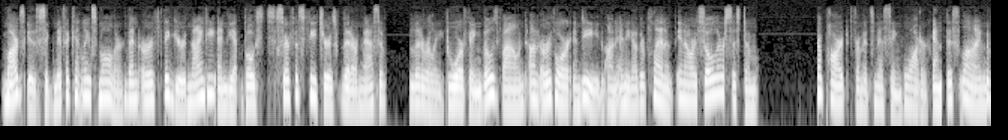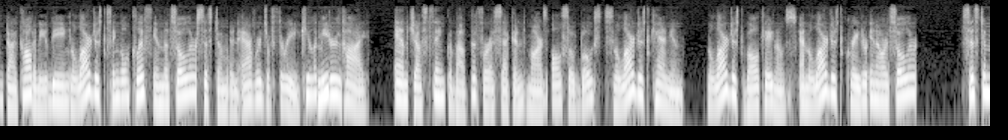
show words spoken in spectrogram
Mars is significantly smaller than Earth figure 90 and yet boasts surface features that are massive, literally dwarfing those found on Earth or indeed on any other planet in our solar system. Apart from its missing water and this line of dichotomy being the largest single cliff in the solar system an average of 3 kilometers high, and just think about that for a second Mars also boasts the largest canyon, the largest volcanoes and the largest crater in our solar system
